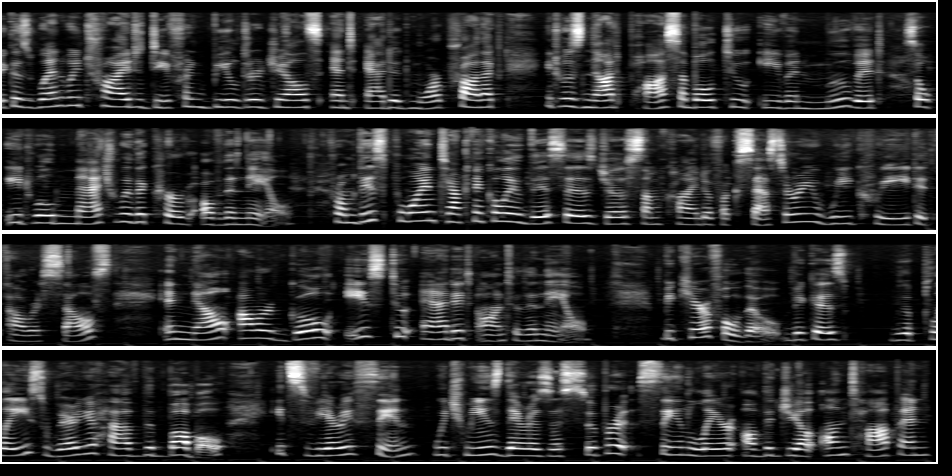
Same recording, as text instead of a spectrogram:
because when we tried different builder gels and added more product it was not possible to even move it so it will match with the curve of the nail. From this point technically this is just some kind of accessory we created ourselves and now our goal is to add it onto the nail. Be careful though because the place where you have the bubble, it's very thin, which means there is a super thin layer of the gel on top and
